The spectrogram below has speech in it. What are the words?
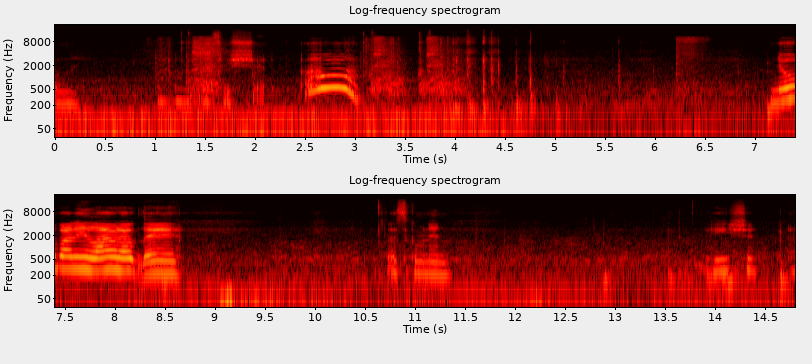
only. Oh makes me shit. Ah! Nobody allowed out there. That's coming in. He should. oh.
